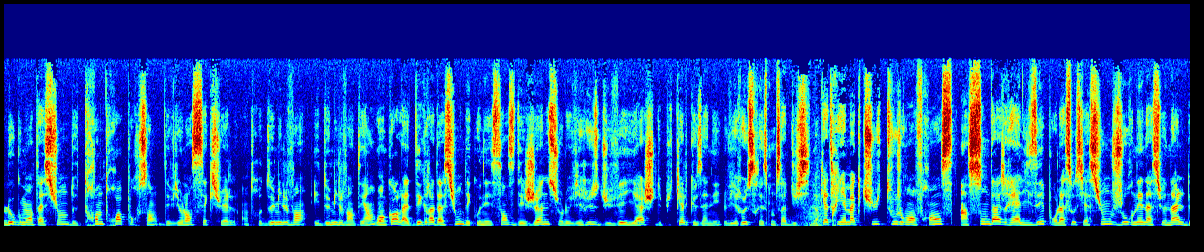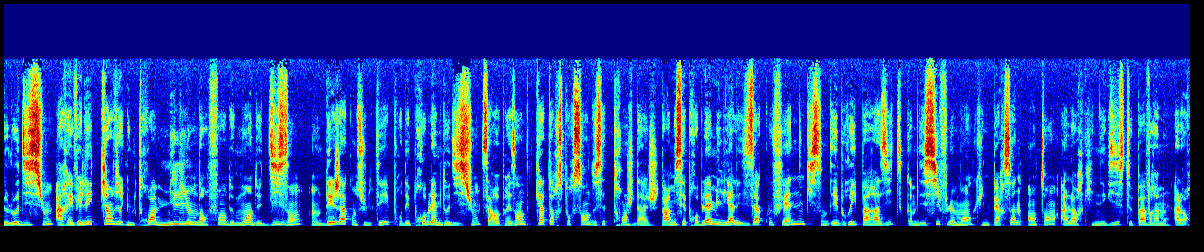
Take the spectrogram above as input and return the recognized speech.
l'augmentation de 33% des violences sexuelles entre 2020 et 2021, ou encore la dégradation des connaissances des jeunes sur le virus du VIH depuis quelques années, le virus responsable du sida. Quatrième actu, toujours en France, un sondage réalisé pour l'association Journée nationale de l'audition a révélé qu'1,3 million d'enfants de moins de 10 ans ont déjà consulté pour des problèmes d'audition. Ça représente 14% de cette tranche d'âge. Parmi ces problèmes, il y a les acouphènes, qui sont des bruits parasites comme des sifflements qu'une personne entend alors qu'ils n'existent pas vraiment. Alors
